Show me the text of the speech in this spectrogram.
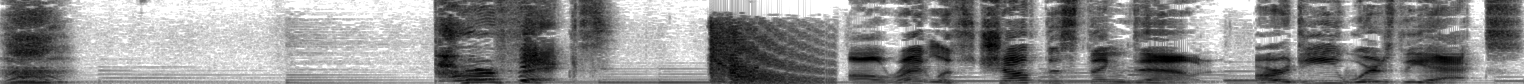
Perfect! Alright, let's chop this thing down. RD, where's the axe?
